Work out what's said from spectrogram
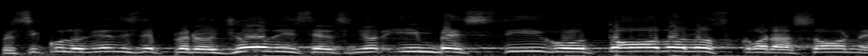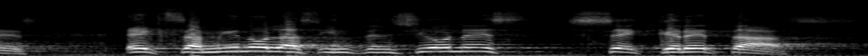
Versículo 10 dice, pero yo, dice el Señor, investigo todos los corazones, examino las intenciones secretas.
